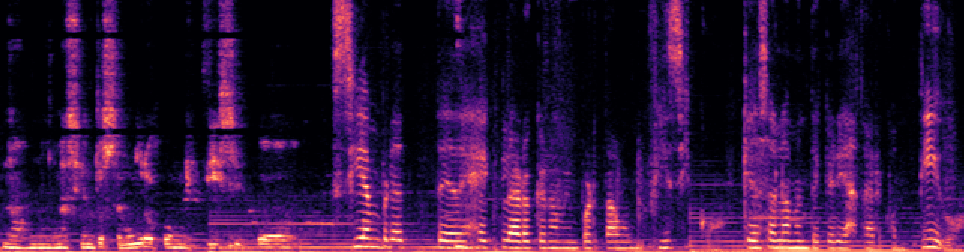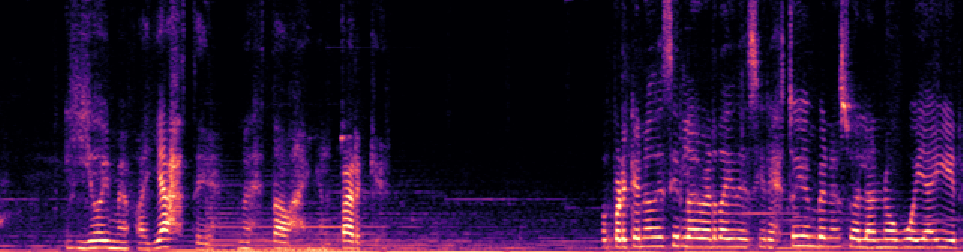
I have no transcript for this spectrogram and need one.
no, no me siento seguro con mi físico. Siempre te dejé claro que no me importaba un físico, que solamente quería estar contigo. Y hoy me fallaste, no estabas en el parque. ¿Por qué no decir la verdad y decir estoy en Venezuela, no voy a ir?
